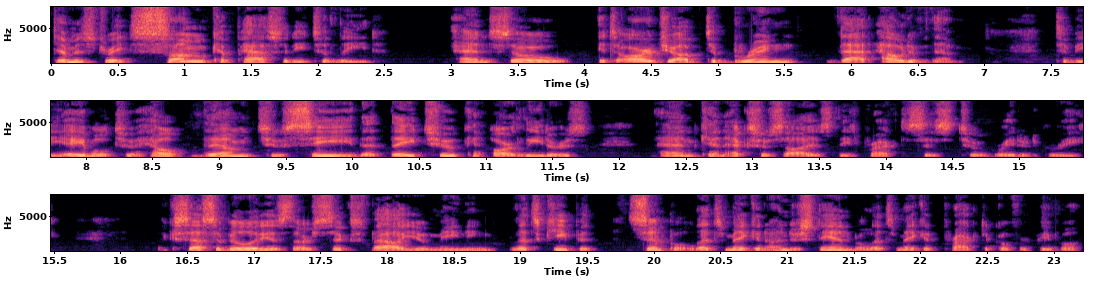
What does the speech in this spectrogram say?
demonstrate some capacity to lead. And so it's our job to bring that out of them, to be able to help them to see that they too can, are leaders and can exercise these practices to a greater degree. Accessibility is our sixth value, meaning let's keep it simple, let's make it understandable, let's make it practical for people.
